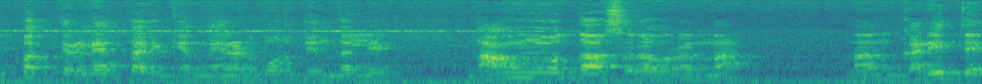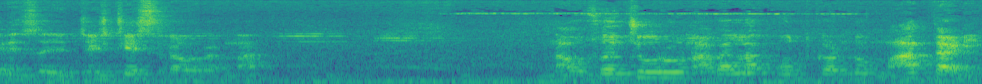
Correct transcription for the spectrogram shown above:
ಇಪ್ಪತ್ತೆರಡನೇ ತಾರೀಕನ್ನು ಎರಡು ಮೂರು ದಿನದಲ್ಲಿ ನಾಗಮೋಹನ್ ದಾಸರವರನ್ನು ನಾನು ಕರೀತೇನೆ ಸ, ಜಸ್ಟಿಸ್ರವರನ್ನು. ನಾವು ಸಚಿವರು, ನಾವೆಲ್ಲ ಕೂತ್ಕೊಂಡು ಮಾತಾಡಿ.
